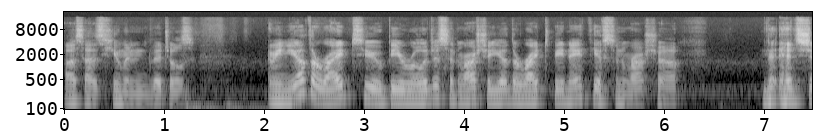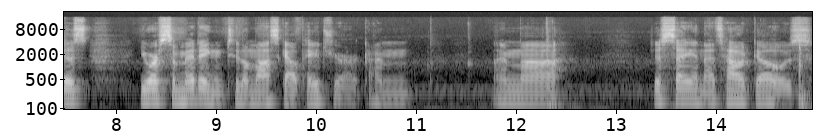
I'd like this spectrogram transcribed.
us as human individuals. I mean, you have the right to be religious in Russia. You have the right to be an atheist in Russia. It's just you are submitting to the Moscow patriarch. I'm, I'm uh, just saying that's how it goes.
